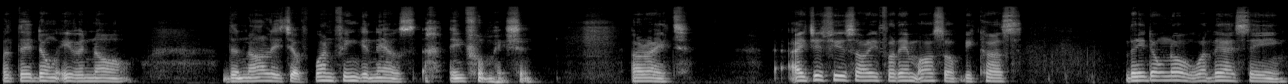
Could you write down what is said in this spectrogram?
but they don't even know the knowledge of one fingernail's information. All right. I just feel sorry for them also because they don't know what they are saying.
